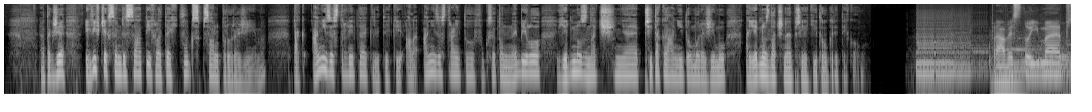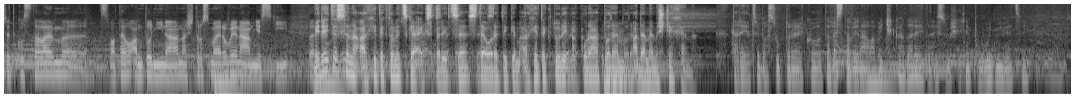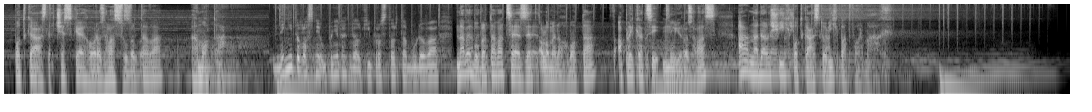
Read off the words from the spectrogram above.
A takže i když v těch 70. letech Fuchs psal pro režim, tak ani ze strany té kritiky, ale ani ze strany toho Fuchse to nebylo jednoznačně přitakání tomu režimu a jednoznačné přijetí tou kritikou. Právě stojíme před kostelem eh, svatého Antonína na Štrosmajerově náměstí. Vydejte se na architektonické expedice s teoretikem architektury a kurátorem Adamem Štěchem. Tady je třeba super, jako ta vestavěná lavička tady, tady jsou všechny původní věci. Podcast Českého rozhlasu Vltava Hmota. Není to vlastně úplně tak velký prostor, ta budova. Na webu vltava.cz lomeno hmota, v aplikaci Můj rozhlas a na dalších podcastových platformách.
